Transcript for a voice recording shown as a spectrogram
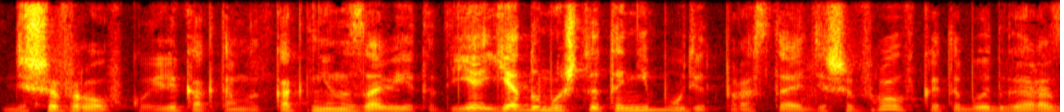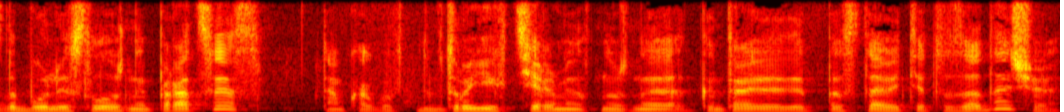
дешифровку, или как там, как не назови этот. Я, я думаю, что это не будет простая дешифровка, это будет гораздо более сложный процесс. Там как бы в других терминах нужно поставить эту задачу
